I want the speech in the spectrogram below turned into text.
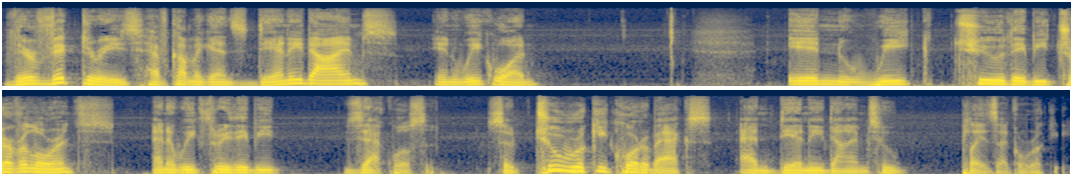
Their victories have come against Danny Dimes in week one. In week two, they beat Trevor Lawrence. And in week three, they beat Zach Wilson. So two rookie quarterbacks and Danny Dimes, who plays like a rookie.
